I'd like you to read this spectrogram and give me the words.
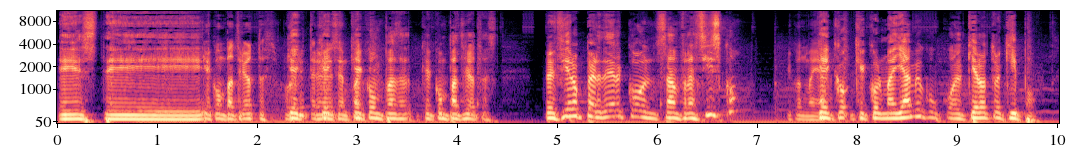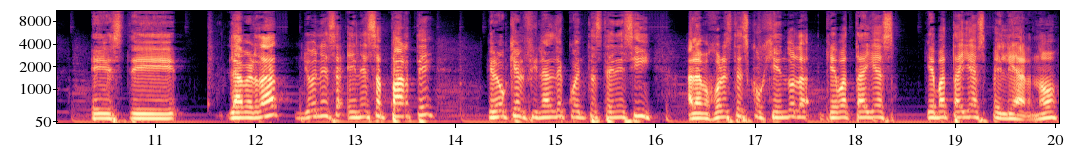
Este que compatriotas, que, que- empate, que con, pas- que con Patriotas. Prefiero perder con San Francisco y con Miami. que, co- que con Miami o con cualquier otro equipo. Este, la verdad, yo en esa, en esa parte creo que al final de cuentas Tennessee a lo mejor está escogiendo la, qué batallas, qué batallas pelear, ¿no?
